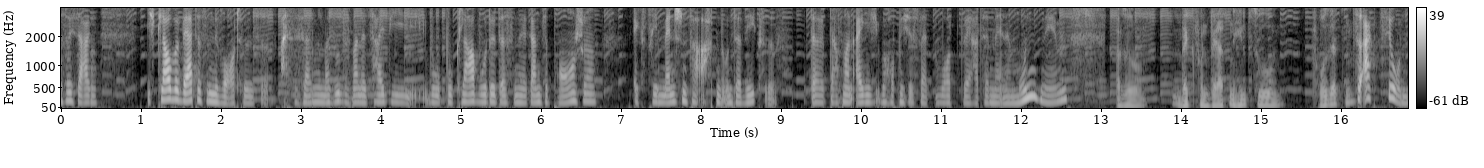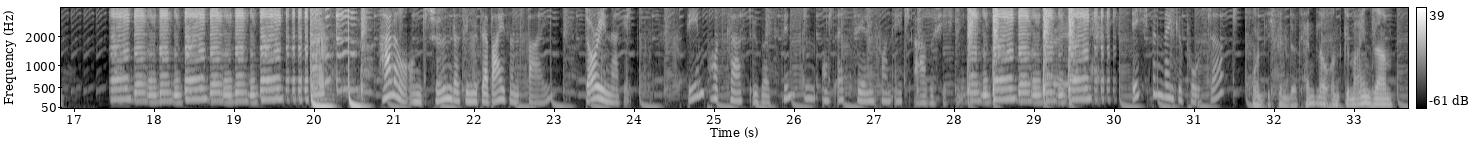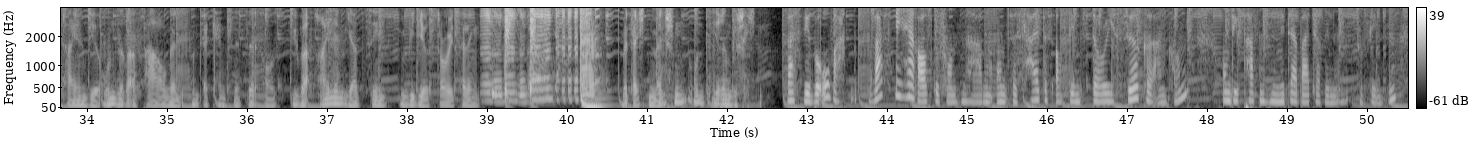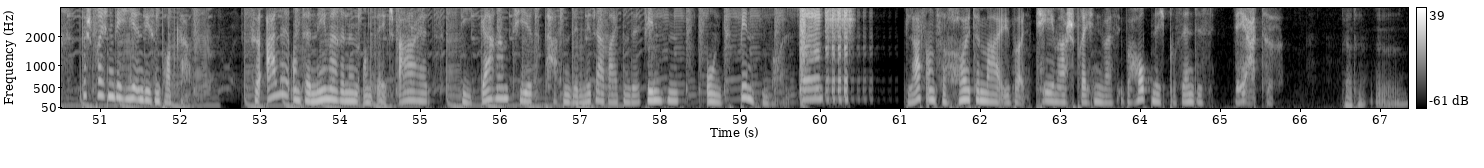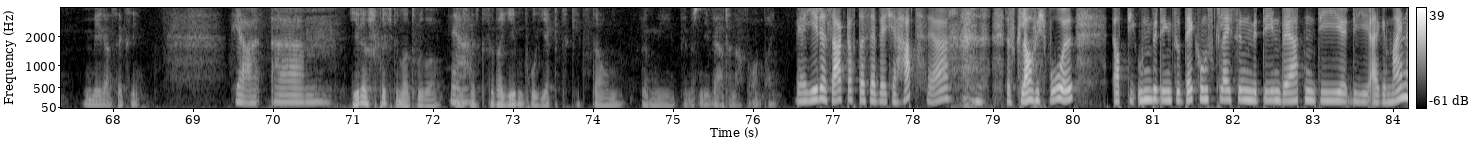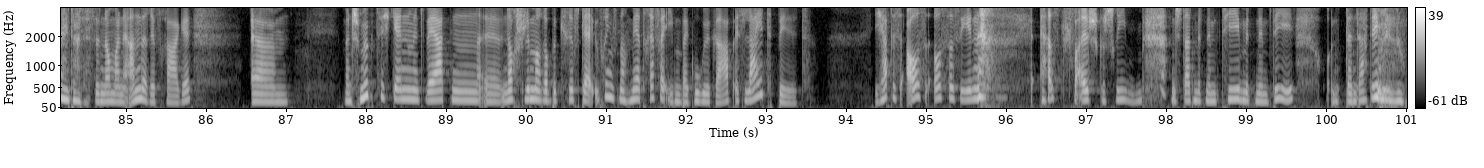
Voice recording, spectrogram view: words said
was soll ich sagen? Ich glaube, Werte sind eine Worthülse. Also sagen wir mal so, das war eine Zeit, die, wo, wo klar wurde, dass eine ganze Branche extrem menschenverachtend unterwegs ist. Da darf man eigentlich überhaupt nicht das Wort Werte mehr in den Mund nehmen. Also weg von Werten hin zu Vorsätzen? Zur Aktion. Hallo und schön, dass Sie mit dabei sind bei Story Nuggets dem Podcast übers Finden und Erzählen von HR-Geschichten. Ich bin Wenke Poster. Und ich bin Dirk Händler und gemeinsam teilen wir unsere Erfahrungen und Erkenntnisse aus über einem Jahrzehnt Video-Storytelling. Mit echten Menschen und ihren Geschichten. Was wir beobachten, was wir herausgefunden haben und weshalb es auf den Story Circle ankommt, um die passenden Mitarbeiterinnen zu finden, besprechen wir hier in diesem Podcast. Für alle Unternehmerinnen und HR-Heads, die garantiert passende Mitarbeitende finden und binden wollen. Lass uns doch heute mal über ein Thema sprechen, was überhaupt nicht präsent ist. Werte. Werte. Äh, mega sexy. Ja, ähm. Jeder spricht immer drüber. Ja. Ich das Gefühl, bei jedem Projekt geht es darum, irgendwie, wir müssen die Werte nach vorn bringen. Ja, jeder sagt auch, dass er welche hat, ja. Das glaube ich wohl. Ob die unbedingt so deckungsgleich sind mit den Werten, die die Allgemeinheit hat, ist dann nochmal eine andere Frage. Ähm, man schmückt sich gerne mit Werten. Äh, noch schlimmerer Begriff, der übrigens noch mehr Treffer eben bei Google gab, ist Leitbild. Ich habe das aus, aus Versehen erst falsch geschrieben, anstatt mit einem T, mit einem D. Und dann dachte ich mir so,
